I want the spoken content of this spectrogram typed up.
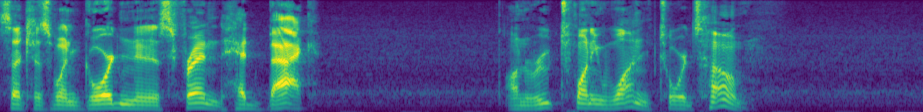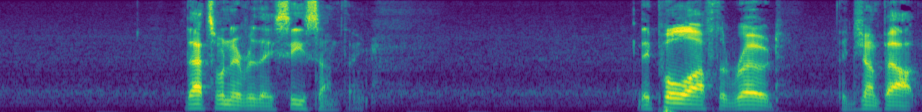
such as when Gordon and his friend head back on Route 21 towards home, that's whenever they see something. They pull off the road, they jump out.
